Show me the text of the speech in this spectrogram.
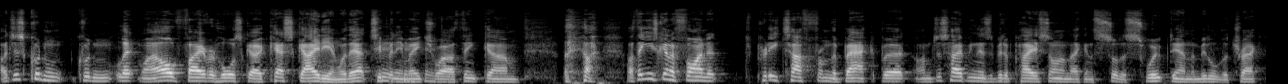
I just couldn't couldn't let my old favourite horse go Cascadian without tipping him each way. I think um, I think he's going to find it pretty tough from the back, but I'm just hoping there's a bit of pace on and they can sort of swoop down the middle of the track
